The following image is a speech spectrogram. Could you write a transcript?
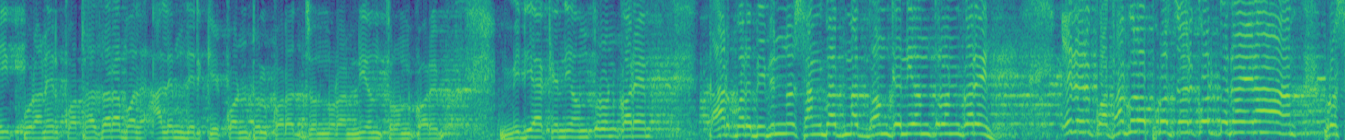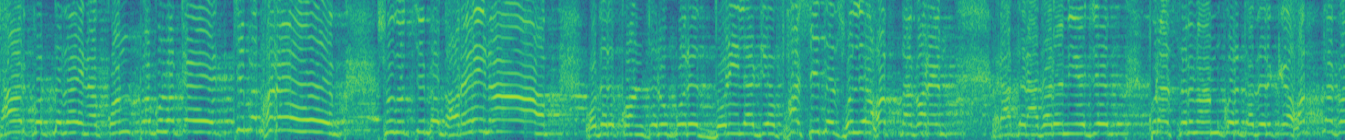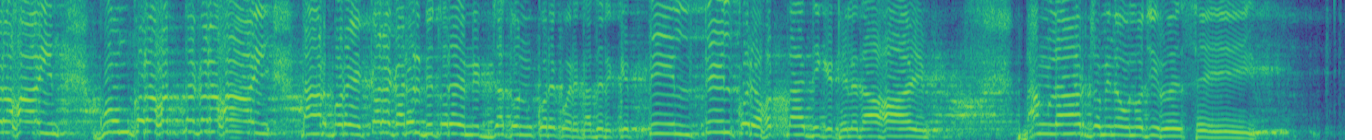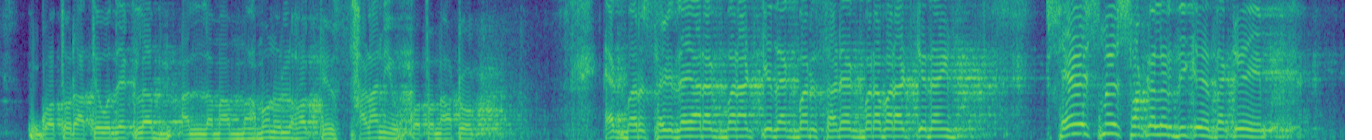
এই কোরআনের কথা যারা বলে, আলেমদেরকে কন্ট্রোল করার জন্য ওরা নিয়ন্ত্রণ করে, মিডিয়াকে নিয়ন্ত্রণ করে, তারপরে বিভিন্ন সংবাদ মাধ্যমকে নিয়ন্ত্রণ করে। এদের কথাগুলো প্রচার করতে দেয় না, প্রসার করতে দেয় না, কণ্ঠগুলোকে চিপে ধরে, শুধু চিপে ধরেই না, ওদের কণ্ঠের উপরে দড়ি লাগিয়ে ফাঁসিতে ঝুলিয়ে হত্যা করে। রাতের আধারে নিয়ে যে কুরাসের নাম করে তাদেরকে হত্যা করা হয়, গুম করে, হত্যা করা হয়, তারপরে কারাগারের ভিতরে নির্যাতন করে করে তাদেরকে তিল তিল করে হত্যার দিকে ঠেলে দেওয়া হয়। বাংলার জমিনে নজি রয়েছে। গত রাতেও দেখলাম আল্লামা মামুনুল হককে ছাড়ানিও কত নাটক। একবার ছেড়ে দেয় আর একবার আটকে দেয়, একবার সাড়ে একবার আবার আটকে দেয়। শেষমেশ সকালের দিকে তাকে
